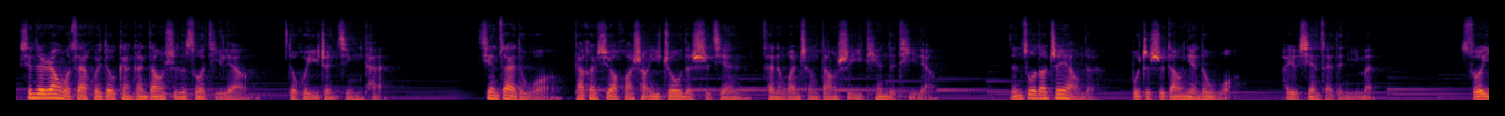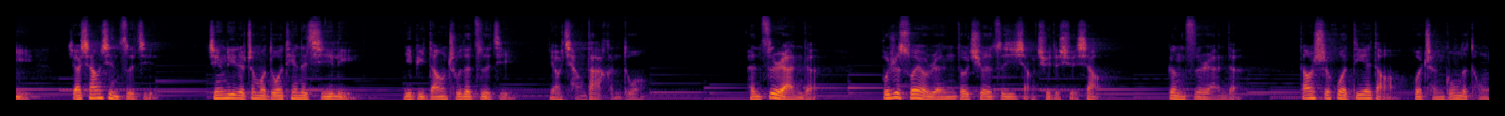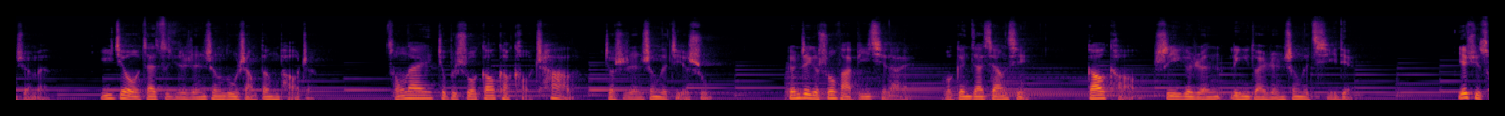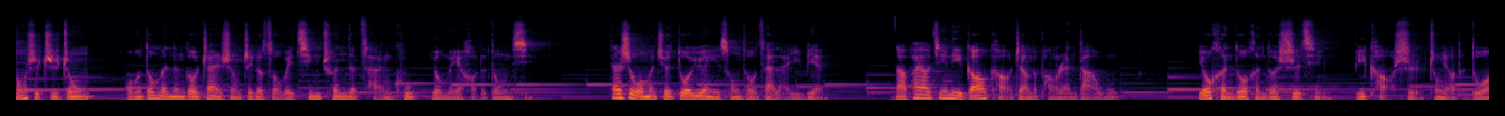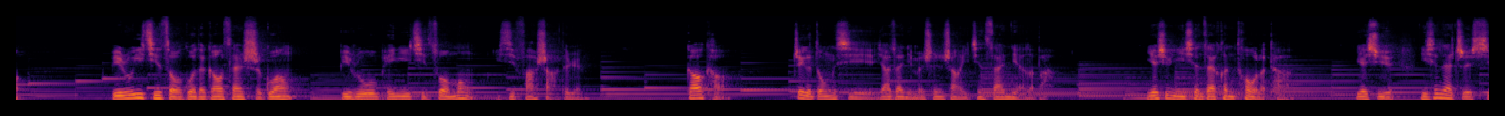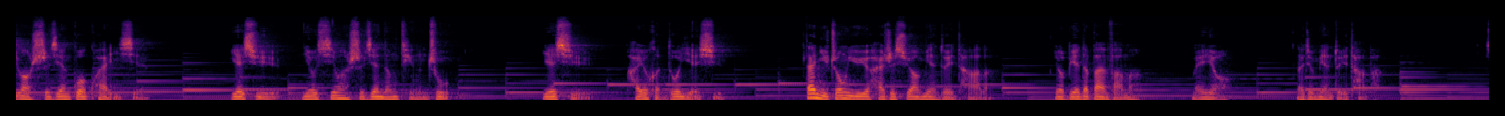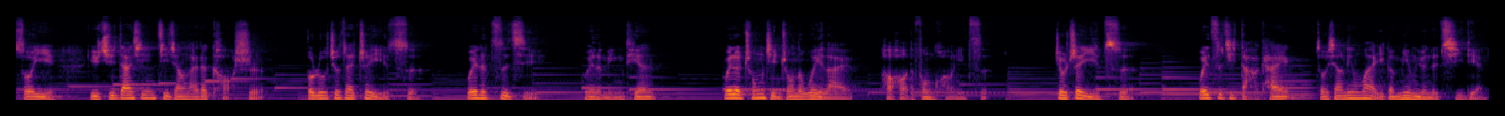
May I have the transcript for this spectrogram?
现在让我再回头看看当时的做题量，都会一阵惊叹。现在的我大概需要花上一周的时间才能完成当时一天的题量。能做到这样的，不只是当年的我。还有现在的你们，所以要相信自己。经历了这么多天的洗礼，你比当初的自己要强大很多。很自然的，不是所有人都去了自己想去的学校。更自然的，当时或跌倒或成功的同学们，依旧在自己的人生路上奔跑着。从来就不说高考考差了就是人生的结束。跟这个说法比起来，我更加相信。高考是一个人另一段人生的起点，也许从始至终，我们都没能够战胜这个所谓青春的残酷又美好的东西，但是我们却多愿意从头再来一遍，哪怕要经历高考这样的庞然大物。有很多很多事情比考试重要的多，比如一起走过的高三时光，比如陪你一起做梦、一起发傻的人。高考，这个东西压在你们身上已经三年了吧？也许你现在恨透了它，也许你现在只希望时间过快一些，也许你又希望时间能停住，也许还有很多也许，但你终于还是需要面对它了。有别的办法吗？没有，那就面对它吧。所以，与其担心即将来的考试，不如就在这一次，为了自己，为了明天，为了憧憬中的未来，好好的疯狂一次。就这一次。为自己打开走向另外一个命运的起点。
